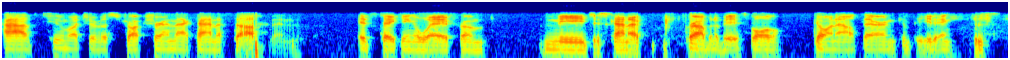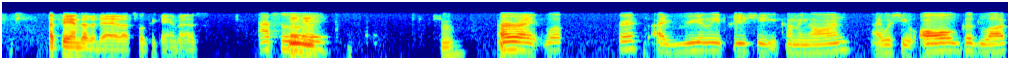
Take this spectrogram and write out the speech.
have too much of a structure and that kind of stuff, then it's taking away from me just kind of grabbing a baseball, going out there and competing. Because at the end of the day, that's what the game is. Absolutely. Mm-hmm. Mm-hmm. All right. Well, Chris, I really appreciate you coming on. I wish you all good luck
